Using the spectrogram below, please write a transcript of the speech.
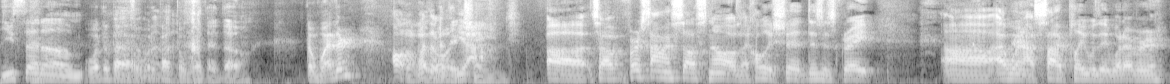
You said um. What about what about the weather though? The weather? Oh, the weather, The weather yeah. change. Uh, so first time I saw snow, I was like, "Holy shit, this is great!" Uh, I went outside, played with it, whatever.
